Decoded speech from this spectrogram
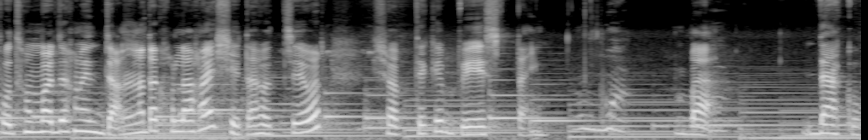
প্রথমবার যখন জানলাটা খোলা হয়, সেটা হচ্ছে ওর সব থেকে বেস্ট টাইম বা দেখো,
